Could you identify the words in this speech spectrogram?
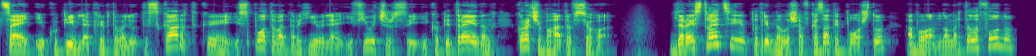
Це і купівля криптовалюти з картки, і спотова торгівля, і ф'ючерси, і копітрейдинг, коротше, багато всього. Для реєстрації потрібно лише вказати пошту або номер телефону,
